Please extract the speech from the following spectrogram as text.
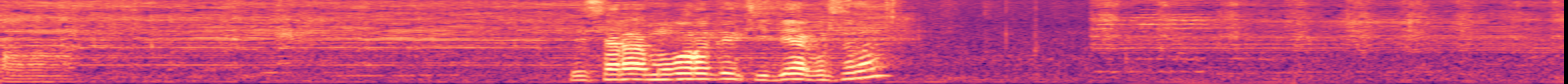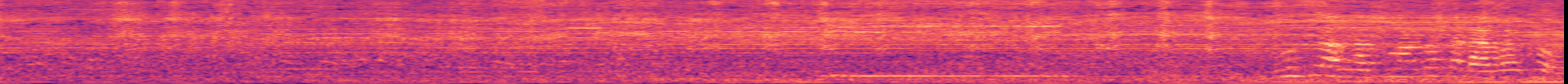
বাবু ইসারা মোবারকে কি দেয়া করছে না? বুঝলাম না তোমার কথাটা আমার ঘর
